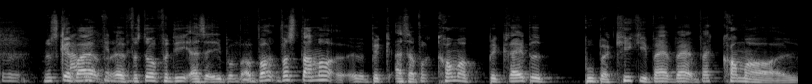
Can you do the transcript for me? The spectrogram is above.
du ved, Nu skal jeg bare øh, forstå, fordi altså, hvor, hvor, stammer, øh, be, altså, hvor kommer begrebet Bubakiki? Hvad, hvad, hvad kommer øh,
